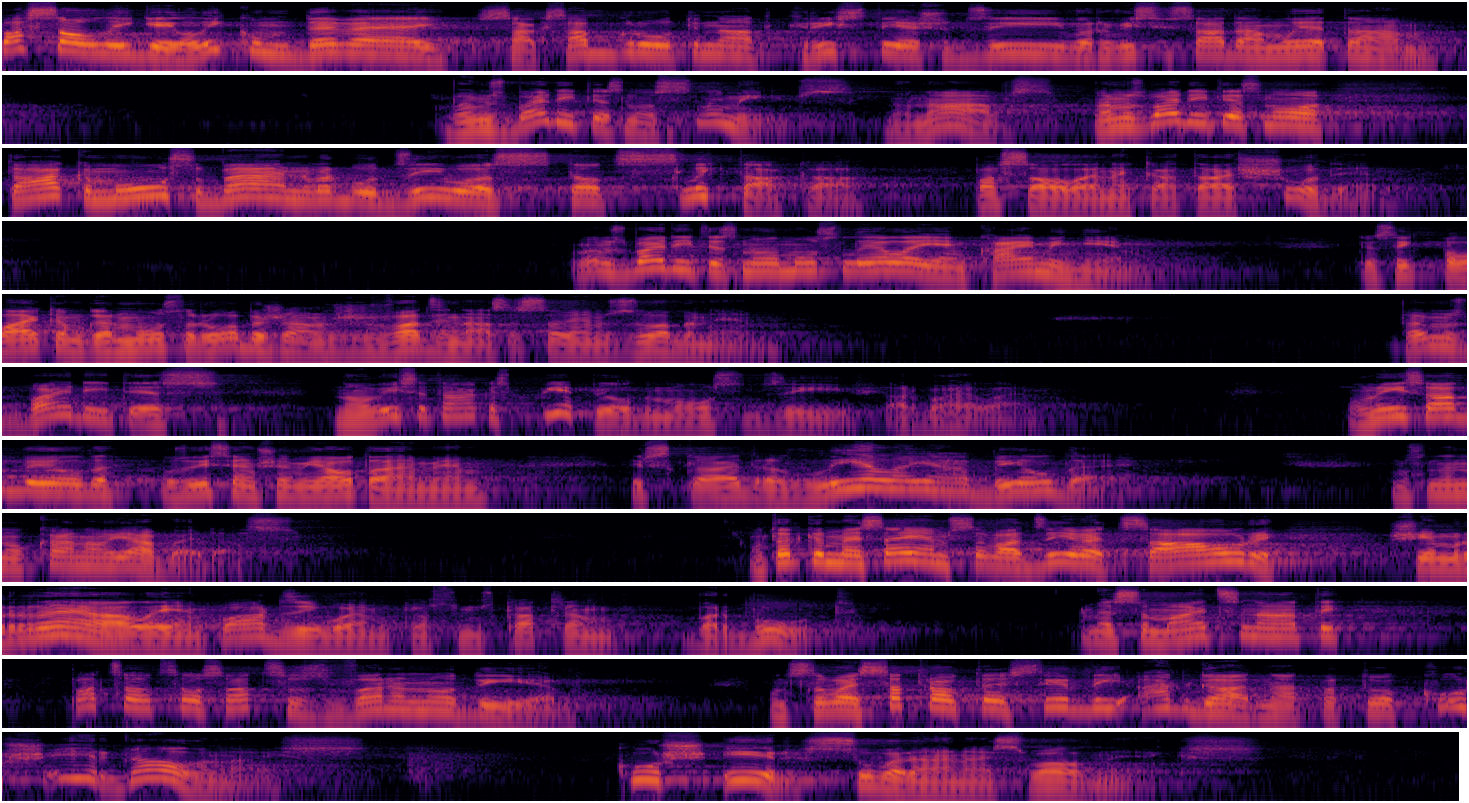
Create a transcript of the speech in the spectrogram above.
pasaulīgie likumdevēji sāks apgrūtināt kristiešu dzīvi ar visām lietām? Vai mums baidīties no slimības, no nāves? Vai mums baidīties no tā, ka mūsu bērni varbūt dzīvos daudz sliktākā pasaulē, nekā tā ir šodien? Vai mums baidīties no mūsu lielajiem kaimiņiem, kas ik pa laikam gar mūsu robežām žvadzinās ar saviem zobeniem? Vai mums baidīties no visa tā, kas piepilda mūsu dzīvi ar bailēm? Un īsa atbilde uz visiem šiem jautājumiem ir skaidra lielajā bildē. Mums no kā nav jābaidās. Un tad, kad mēs ejam savā dzīvē cauri šiem reālajiem pārdzīvojumiem, kas mums katram var būt, mēs esam aicināti pacelt savus acis uz varano Dievu un savai satrauktai sirdī atgādināt par to, kurš ir galvenais, kurš ir suverēnais valdnieks.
